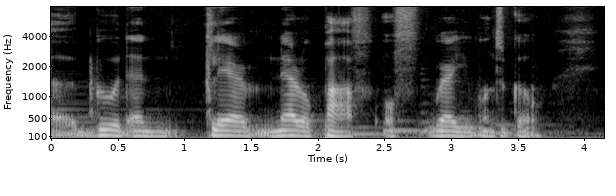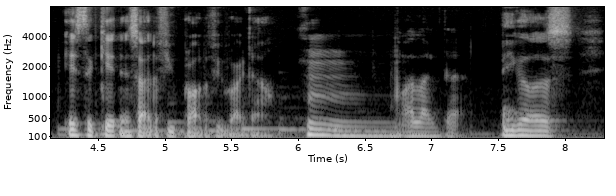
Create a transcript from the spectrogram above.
a good and clear, narrow path of where you want to go. Is the kid inside of you proud of you right now? Hmm, I like that. Because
